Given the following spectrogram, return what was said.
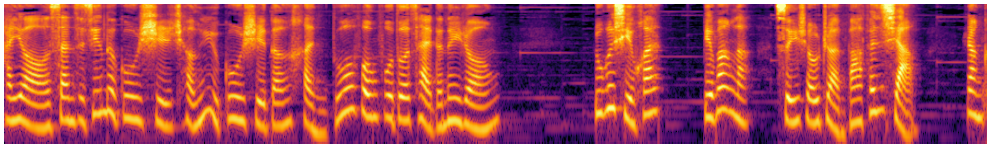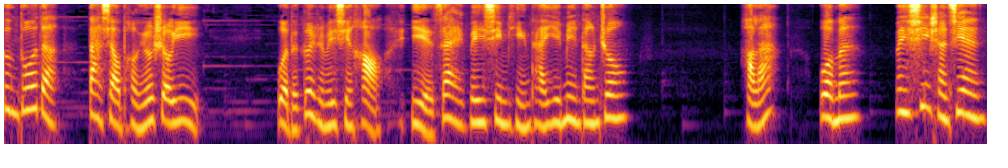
还有《三字经》的故事、成语故事等很多丰富多彩的内容。如果喜欢，别忘了随手转发分享。让更多的大小朋友受益，我的个人微信号也在微信平台页面当中。好啦，我们微信上见。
